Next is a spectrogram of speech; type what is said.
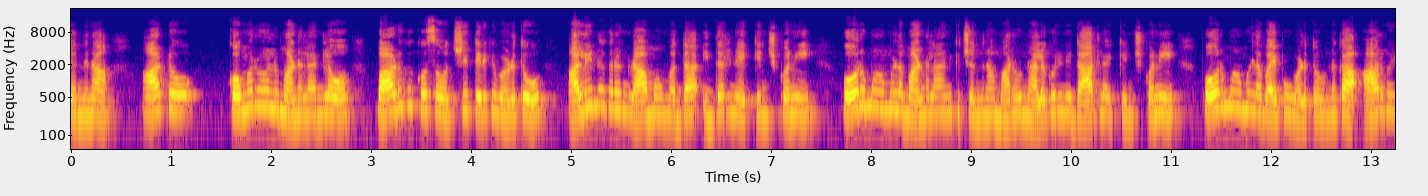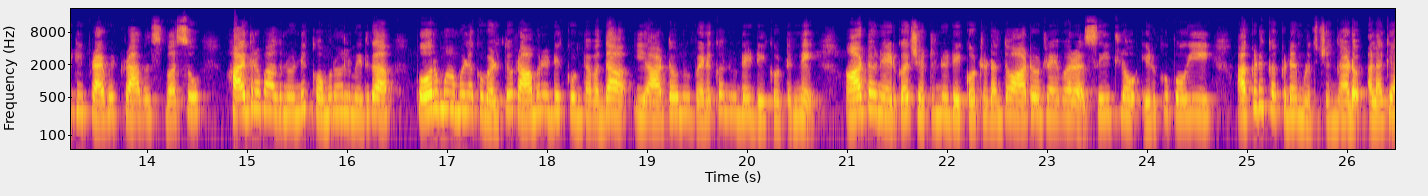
చెందిన ఆటో కొమరోలు మండలంలో బాడుగ కోసం వచ్చి తిరిగి పడుతూ అలీనగరం గ్రామం వద్ద ఇద్దరిని ఎక్కించుకొని పోరుమాముల మండలానికి చెందిన మరో నలుగురిని దారిలో ఎక్కించుకొని పోరుమాముల వైపు వెళుతూ ఉండగా RVT private travels bus Hyderabad నుండి కొమరోలు మీదుగా పోరుమాములకు వెళుతూ రామరెడ్డి కుంట వద్ద ఈ ఆటోను వెనుక నుండి ఢీకొట్టింది ఆటో నేరుగా చెట్టును ఢీకొట్టడంతో ఆటో డ్రైవర్ సీట్లో ఇరుకుపోయి అక్కడికక్కడే మృతి చెందాడు. అలాగే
